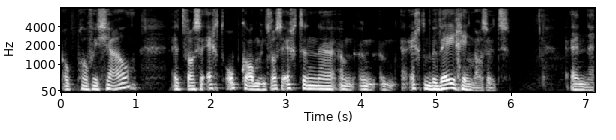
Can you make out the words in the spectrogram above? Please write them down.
ook provinciaal. Het was echt opkomend. Het was echt een, eh, een, een, een- echt een beweging was het. En eh,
